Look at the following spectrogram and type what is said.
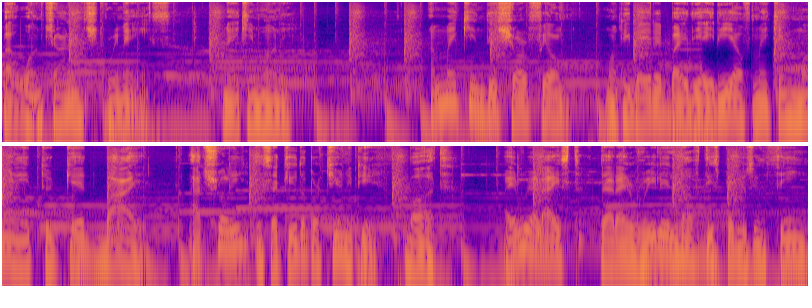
But one challenge remains making money. I'm making this short film motivated by the idea of making money to get by. Actually, it's a good opportunity, but I realized that I really love this producing thing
